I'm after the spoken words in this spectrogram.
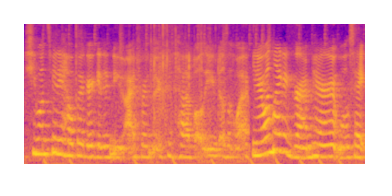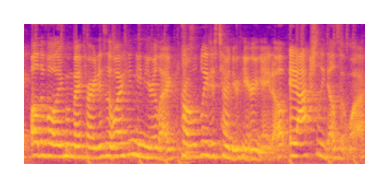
She wants me to help her go get a new iPhone though because her volume doesn't work. You know when like a grandparent will say, oh the volume of my phone isn't working and you're like, probably just turn your hearing aid up. It actually doesn't work.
